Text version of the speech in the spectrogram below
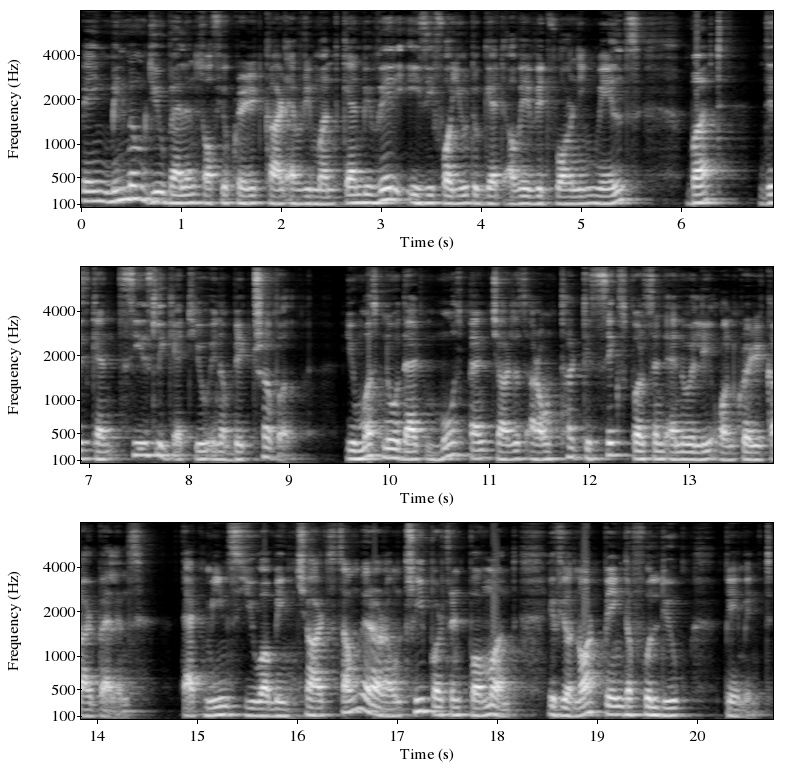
Paying minimum due balance of your credit card every month can be very easy for you to get away with warning mails, but this can seriously get you in a big trouble. You must know that most bank charges around 36% annually on credit card balance. That means you are being charged somewhere around 3% per month if you're not paying the full due payment.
